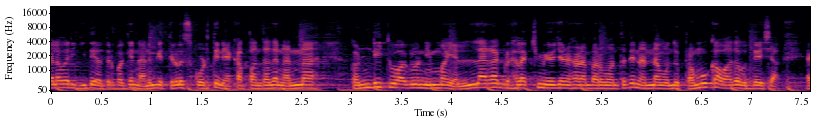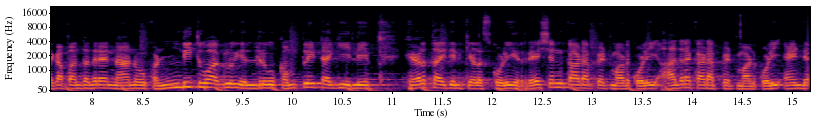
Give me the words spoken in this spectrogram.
ಕೆಲವರಿಗೆ ಇದೆ. ಅದ್ರ ಬಗ್ಗೆ ನನಗೆ ತಿಳಿಸ್ಕೊಡ್ತೀನಿ. ಯಾಕಪ್ಪ ಅಂತಂದರೆ ನನ್ನ ಖಂಡಿತವಾಗ್ಲೂ ನಿಮ್ಮ ಎಲ್ಲರ ಗೃಹಲಕ್ಷ್ಮಿ ಯೋಜನೆ ಹಣ ಬರುವಂಥದ್ದೇ ನನ್ನ ಒಂದು ಪ್ರಮುಖವಾದ ಉದ್ದೇಶ. ಯಾಕಪ್ಪ ಅಂತಂದರೆ ನಾನು ಖಂಡಿತವಾಗ್ಲೂ ಎಲ್ರಿಗೂ ಕಂಪ್ಲೀಟಾಗಿ ಇಲ್ಲಿ ಹೇಳ್ತಾ ಇದ್ದೀನಿ, ಕೇಳಿಸ್ಕೊಳ್ಳಿ. ರೇಷನ್ ಕಾರ್ಡ್ ಅಪ್ಡೇಟ್ ಮಾಡ್ಕೊಳ್ಳಿ, ಆಧಾರ್ ಕಾರ್ಡ್ ಅಪ್ಡೇಟ್ ಮಾಡ್ಕೊಳ್ಳಿ ಆ್ಯಂಡ್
